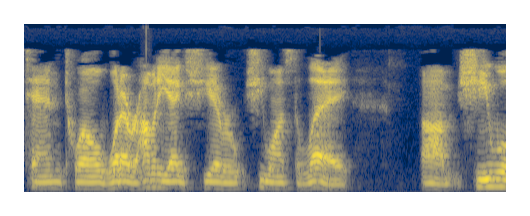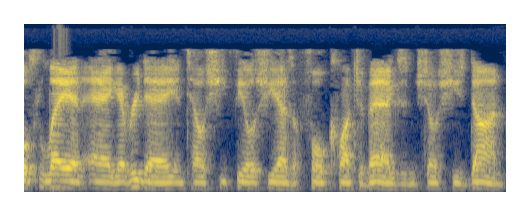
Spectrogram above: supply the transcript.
ten, twelve, whatever, how many eggs she ever she wants to lay. Um, she will lay an egg every day until she feels she has a full clutch of eggs until she's done.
